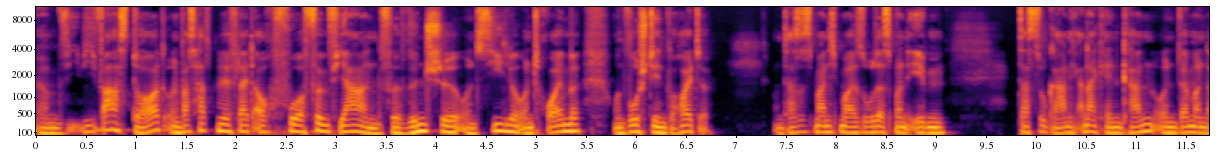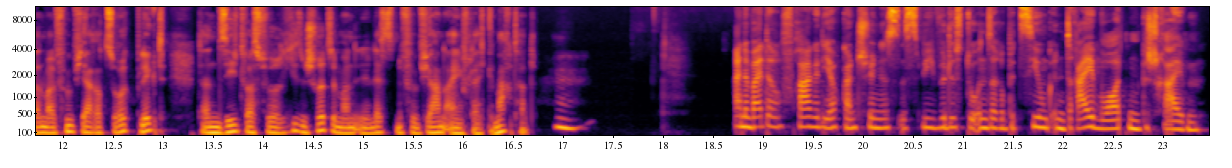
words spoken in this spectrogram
Ähm, wie wie war es dort? Und was hatten wir vielleicht auch vor fünf Jahren für Wünsche und Ziele und Träume? Und wo stehen wir heute? Und das ist manchmal so, dass man eben das so gar nicht anerkennen kann. Und wenn man dann mal fünf Jahre zurückblickt, dann sieht, was für Riesenschritte man in den letzten fünf Jahren eigentlich vielleicht gemacht hat. Hm. Eine weitere Frage, die auch ganz schön ist, ist, wie würdest du unsere Beziehung in drei Worten beschreiben?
